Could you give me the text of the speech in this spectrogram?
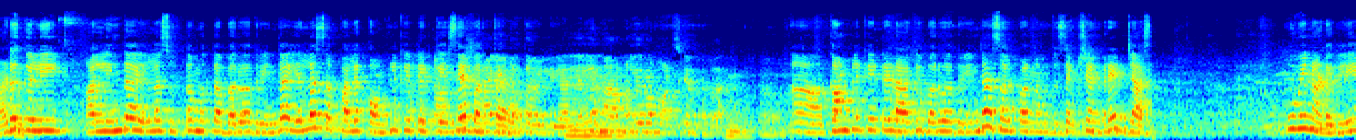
ಹಡಗಲಿ ಅಲ್ಲಿಂದ ಎಲ್ಲ ಸುತ್ತಮುತ್ತ ಬರೋದ್ರಿಂದ ಎಲ್ಲ ಸ್ವಲ್ಪ ಅಲ್ಲೇ ಕಾಂಪ್ಲಿಕೇಟೆಡ್ ಕೇಸೇ ಮಾಡಿಸ್ಕೊಂತಾರ. ಕಾಂಪ್ಲಿಕೇಟೆಡ್ ಆಗಿ ಬರೋದ್ರಿಂದ ಸ್ವಲ್ಪ ನಮ್ದು ಸೆಕ್ಷನ್ ರೇಟ್ ಜಾಸ್ತಿ. ಹೂವಿನ ಹಡಗಲಿ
